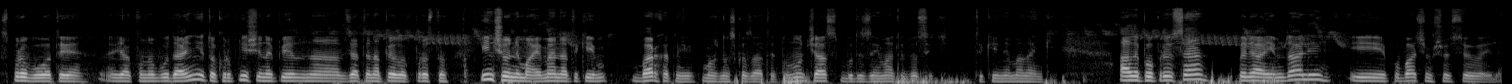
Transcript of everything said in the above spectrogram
спробувати, як воно буде. А ні, то крупніший напіл, на, взяти напилок. Просто іншого немає. У мене такий бархатний, можна сказати, тому час буде займати досить такий немаленький. Але попри все, пиляємо далі і побачимо, що з цього вийде.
